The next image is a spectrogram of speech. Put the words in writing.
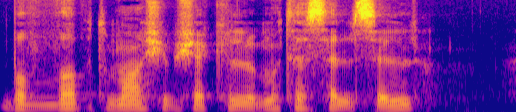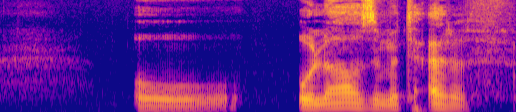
بالضبط ماشي بشكل متسلسل و... ولازم تعرف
